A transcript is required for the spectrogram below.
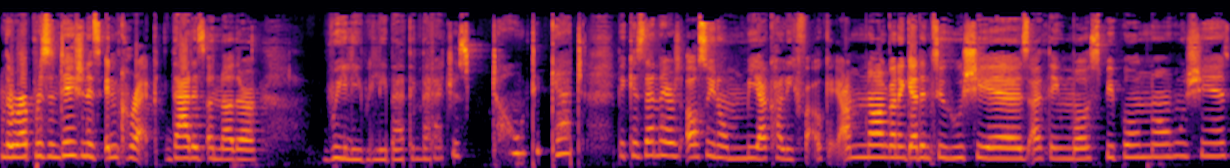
the representation is incorrect. That is another really really bad thing that I just don't get because then there's also you know Mia Khalifa. Okay, I'm not to get into who she is. I think most people know who she is.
